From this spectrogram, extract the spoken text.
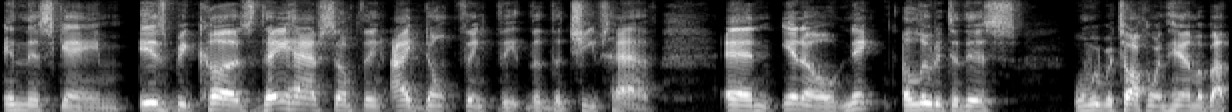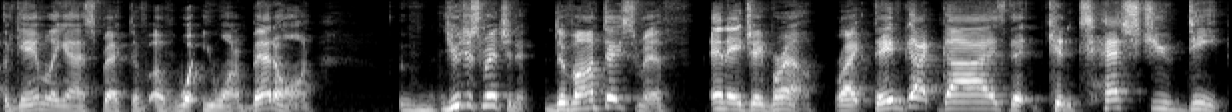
in this game is because they have something I don't think the, the, the Chiefs have. And, you know, Nick alluded to this when we were talking with him about the gambling aspect of, of what you want to bet on. You just mentioned it DeVonta Smith and AJ Brown, right? They've got guys that can test you deep.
